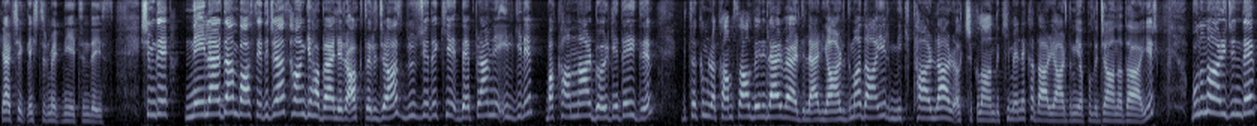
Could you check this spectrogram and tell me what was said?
gerçekleştirmek niyetindeyiz. Şimdi neylerden bahsedeceğiz? Hangi haberleri aktaracağız? Düzce'deki depremle ilgili bakanlar bölgedeydi. Bir takım rakamsal veriler verdiler. Yardıma dair miktarlar açıklandı. Kime ne kadar yardım yapılacağına dair. Bunun haricinde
